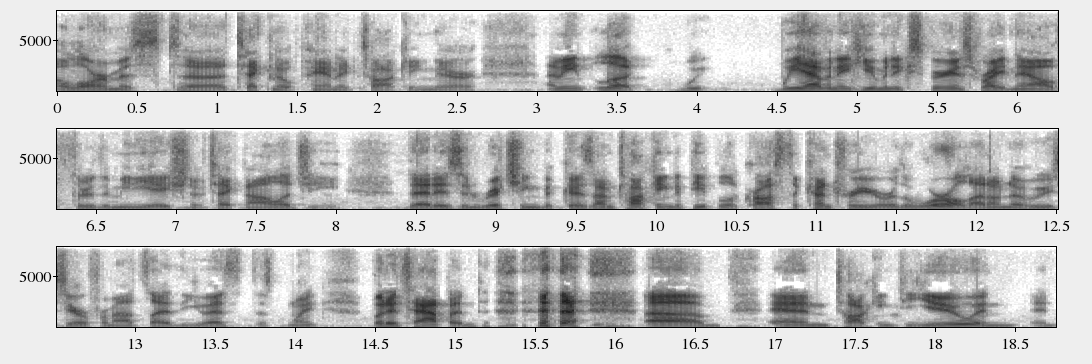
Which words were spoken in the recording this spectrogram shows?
alarmist uh, techno panic talking there. I mean, look, we we have a human experience right now through the mediation of technology that is enriching because I'm talking to people across the country or the world. I don't know who's here from outside the U.S. at this point, but it's happened. um, and talking to you and and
